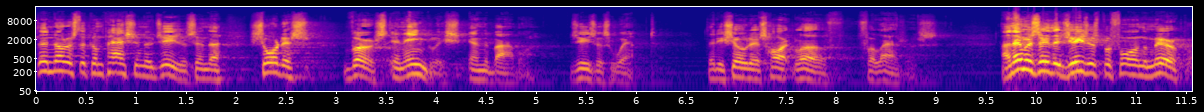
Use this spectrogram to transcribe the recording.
Then notice the compassion of Jesus in the shortest verse in English in the Bible. Jesus wept, that he showed his heart love for Lazarus. And then we see that Jesus performed the miracle.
